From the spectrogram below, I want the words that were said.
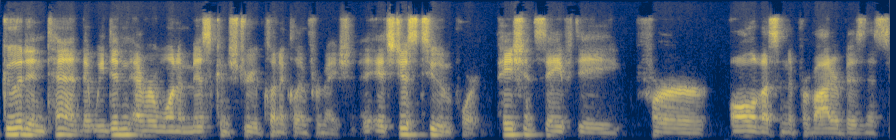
good intent that we didn't ever want to misconstrue clinical information. It's just too important. Patient safety for all of us in the provider business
